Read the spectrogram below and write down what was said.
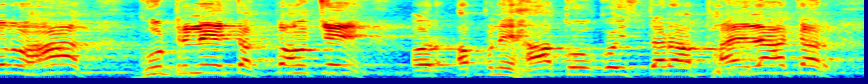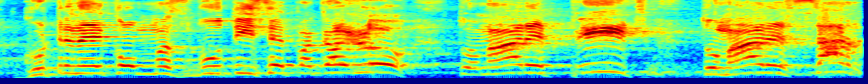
دونوں ہاتھ گھٹنے تک پہنچیں اور اپنے ہاتھوں کو اس طرح پھیلا کر گھٹنے کو مضبوطی سے پکڑ لو۔ تمہارے پیٹھ، تمہارے سر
